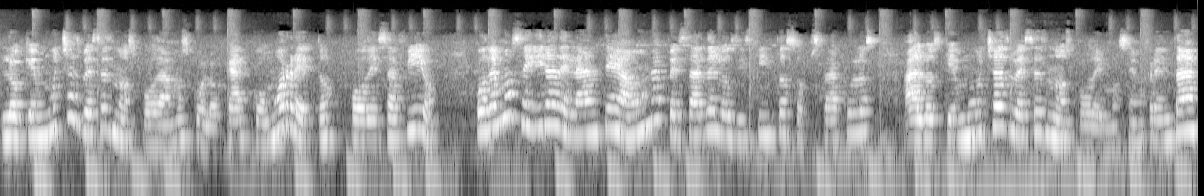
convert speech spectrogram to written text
lo que muchas veces nos podamos colocar como reto o desafío. Podemos seguir adelante aún a pesar de los distintos obstáculos a los que muchas veces nos podemos enfrentar.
